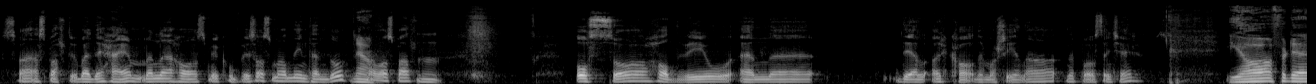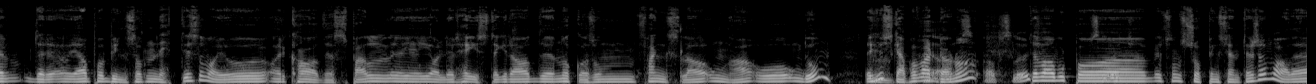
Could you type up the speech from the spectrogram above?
så jeg spilte jo bare det hjemme. Men jeg har så mye kompiser som hadde Nintendo. Ja. Har spilt. Og så hadde vi jo en eh, del arkademaskiner nede på Steinkjer. Ja, for det, det, ja, på begynnelsen av 90 så var jo arkadespill i aller høyeste grad noe som fengsla unger og ungdom. Det husker jeg på Verdal nå. Ja, absolutt. Det var bortpå et sånt shoppingsenter, så var det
